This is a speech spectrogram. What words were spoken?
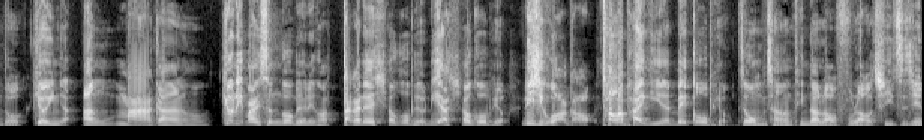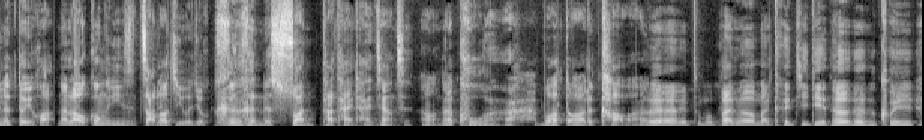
多，叫人安马干哦，叫你卖升股票，你看大概那小股票，你也小股票，你是外高，他派去买股票。这我们常常听到老夫老妻之间的对话，那老公已经是找到机会就。狠狠的酸他太太这样子哦，那哭啊啊，不要抖啊的考啊，呃，怎么办啊？买台积电啊，亏，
